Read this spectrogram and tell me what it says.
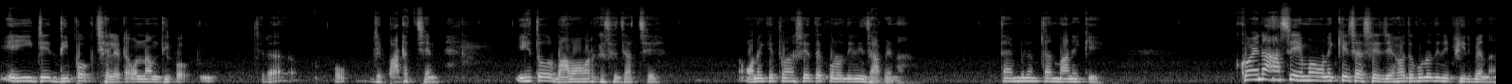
এই যে দীপক ছেলেটা ওর নাম দীপক যেটা যে পাঠাচ্ছেন এ তো ওর বাবা মার কাছে যাচ্ছে। অনেকে তো আসে তো কোনো দিনই যাবে না। তাই আমি বললাম তার মানে কি? কয় না আছে এমন অনেক কেস আসে যে হয়তো কোনো দিনই ফিরবে না।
